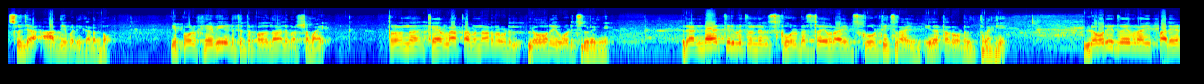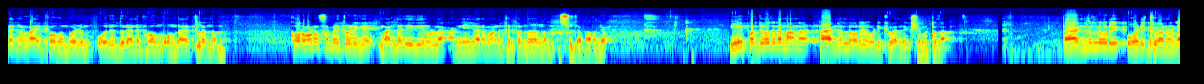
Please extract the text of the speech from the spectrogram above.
സുജ ആദ്യപടി കടന്നു. ഇപ്പോൾ ഹെവി എടുത്തിട്ട് പതിനാല് വർഷമായി. തുടർന്ന് കേരള തമിഴ്നാട് റോഡിൽ ലോറി ഓടിച്ചു തുടങ്ങി. രണ്ടായിരത്തി ഇരുപത്തിരണ്ടിൽ സ്കൂൾ ബസ് ഡ്രൈവറായും സ്കൂൾ ടീച്ചറായും ഇരട്ട റോഡിൽ തിളങ്ങി. ലോറി ഡ്രൈവറായി പലയിടങ്ങളിലായി പോകുമ്പോഴും ഒരു ദുരനുഭവം ഉണ്ടായിട്ടില്ലെന്നും കൊറോണ സമയത്തൊഴികെ നല്ല രീതിയിലുള്ള അംഗീകാരമാണ് കിട്ടുന്നതെന്നും സുജ പറഞ്ഞു. ഈ പ്രചോദനമാണ് ടാങ്കർ ലോറി ഓടിക്കുവാൻ ലക്ഷ്യമിട്ടത്. ടാങ്കർ ലോറി ഓടിക്കുവാനുള്ള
